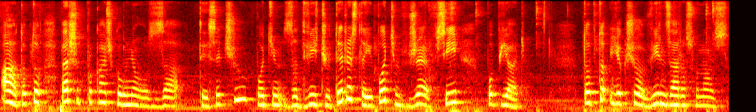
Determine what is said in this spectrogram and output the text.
А, тобто перша прокачка у нього за 1000, потім за 2400 і потім вже всі по 5. Тобто, якщо він зараз у нас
